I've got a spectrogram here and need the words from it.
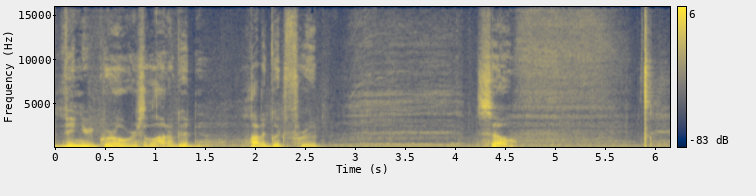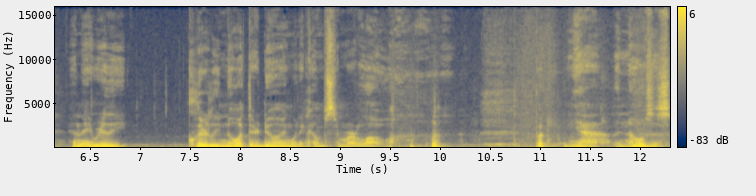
vineyard growers, a lot of good, a lot of good fruit. So, and they really clearly know what they're doing when it comes to Merlot. but yeah, the nose is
